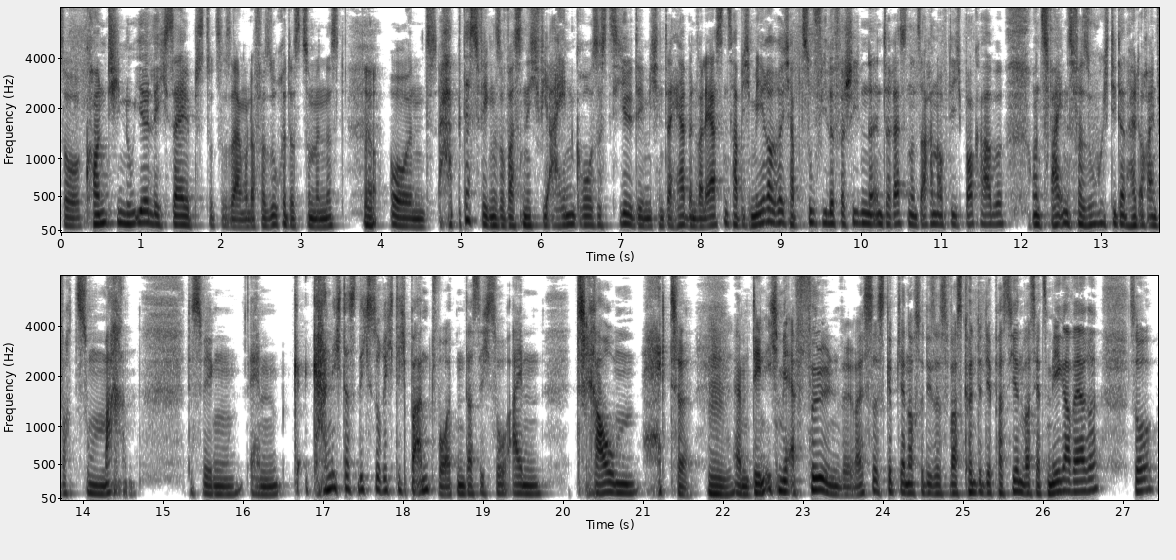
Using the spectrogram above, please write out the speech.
so kontinuierlich selbst sozusagen oder versuche das zumindest Ja. und habe deswegen sowas nicht wie ein großes Ziel, dem ich hinterher bin, weil erstens habe ich mehrere, ich habe zu viele verschiedene Interessen und Sachen, auf die ich Bock habe und zweitens versuche ich die dann halt auch einfach zu machen. Deswegen ähm, kann ich das nicht so richtig beantworten, dass ich so einen Traum hätte, ähm, den ich mir erfüllen will. Weißt du, es gibt ja noch so dieses, was könnte dir passieren, was jetzt mega wäre, so.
